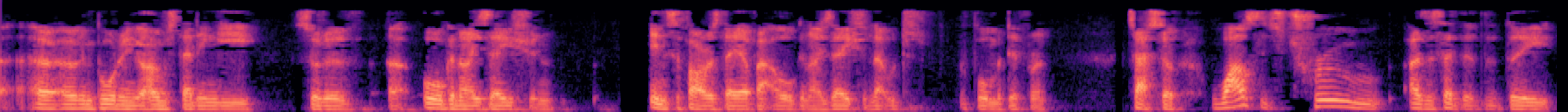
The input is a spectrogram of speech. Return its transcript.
uh, embordering a homesteading sort of uh, organisation insofar as they are that organisation. That would just form a different test. So whilst it's true, as I said, that the, the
